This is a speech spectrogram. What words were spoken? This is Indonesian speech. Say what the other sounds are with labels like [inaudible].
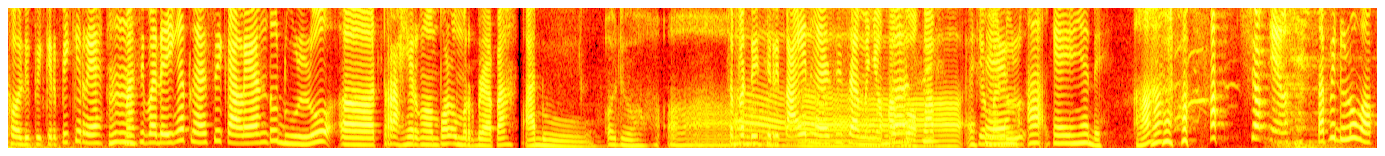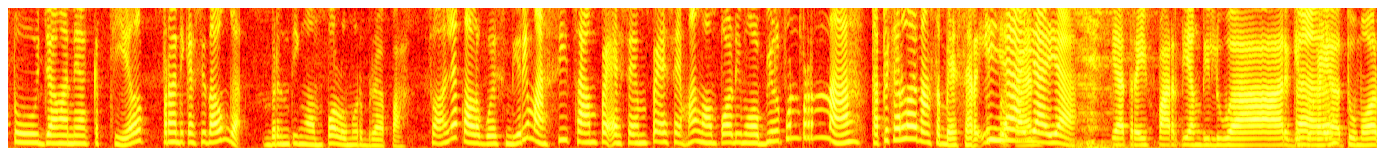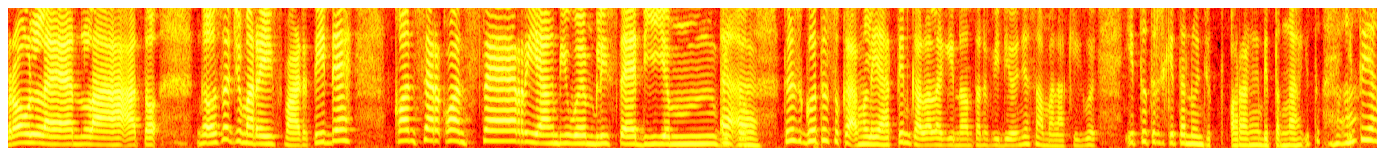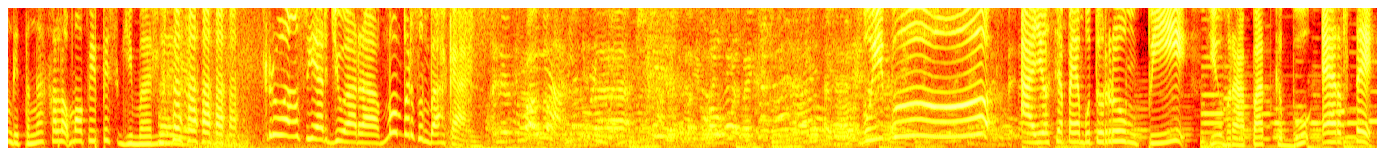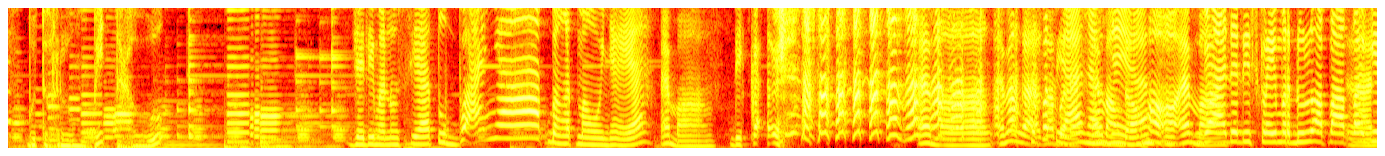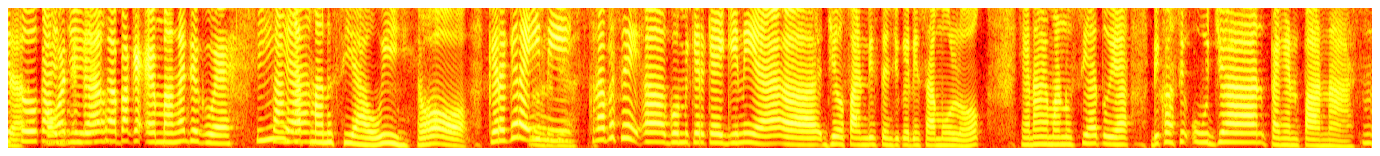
kalau dipikir-pikir ya, masih pada ingat gak sih kalian tuh dulu eh, terakhir ngompol umur berapa? Aduh. Aduh. Oh. Sempet diceritain gak sih sama nyokap bokap Eh, zaman dulu? SMA kayaknya deh. Hah? Shock ya. Tapi dulu waktu zamannya kecil pernah dikasih tahu nggak berhenti ngompol umur berapa? Soalnya kalau gue sendiri masih sampai SMP SMA ngompol di mobil pun pernah. Tapi kan lo emang sebeser itu iya kan? iya iya. ya rave party yang di luar gitu Eh. kayak Tomorrowland lah atau nggak usah cuma rave party deh konser-konser yang di Wembley Stadium gitu. Eh, eh. Terus gue tuh suka ngeliatin kalau lagi nonton videonya sama laki gue itu terus kita nunjuk orang yang di tengah itu itu yang di tengah kalau mau pipis gimana ya? [laughs] Ruang Siar Juara mempersembahkan Bu Ibu, ayo siapa yang butuh rumpi? Yuk merapat ke Bu RT. Butuh rumpi tahu? Jadi manusia tuh banyak banget maunya ya. emang, Dika [laughs] emang, emang nggak Cepet nggak ya boleh. emang ya. dong, oh, oh, emang. nggak ada disclaimer dulu apa-apa Nggak ada. gitu Pokoknya kaji. nggak nggak pakai emang aja gue. Iya. Sangat manusiawi. Oh, kira-kira ini biasa. kenapa sih gue mikir kayak gini ya, eh, Jill Van Dis dan juga Nisa Muluk, yang namanya manusia tuh ya dikasih hujan pengen panas,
